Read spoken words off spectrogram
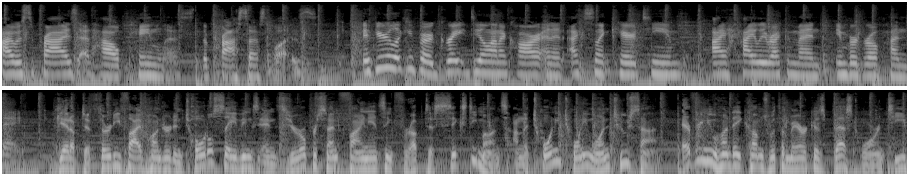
I was surprised at how painless the process was. If you're looking for a great deal on a car and an excellent care team, I highly recommend Inver Grove Hyundai. Get up to 3500 in total savings and 0% financing for up to 60 months on the 2021 Tucson. Every new Hyundai comes with America's best warranty,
